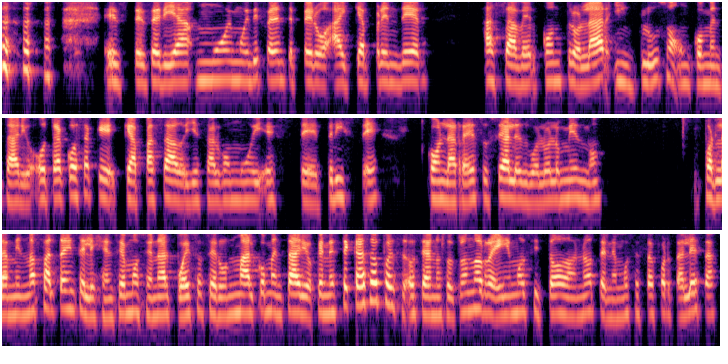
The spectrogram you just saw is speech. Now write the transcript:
este sería muy, muy diferente, pero hay que aprender a saber controlar incluso un comentario. Otra cosa que, que, ha pasado y es algo muy este, triste con las redes sociales, vuelvo a lo mismo, por la misma falta de inteligencia emocional puedes hacer un mal comentario, que en este caso, pues, o sea, nosotros nos reímos y todo, ¿no? Tenemos esa fortaleza,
